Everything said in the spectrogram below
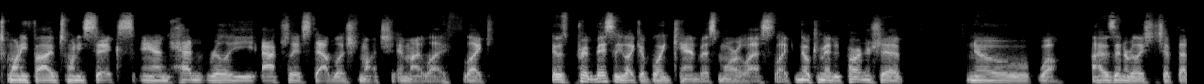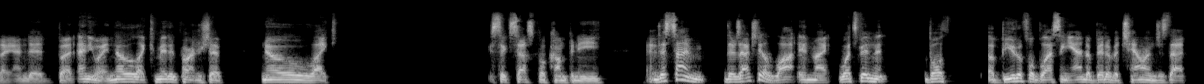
25 26 and hadn't really actually established much in my life. Like it was basically like a blank canvas more or less. Like no committed partnership no well I was in a relationship that I ended, but anyway, no like committed partnership, no like successful company. And this time there's actually a lot in my, what's been both a beautiful blessing and a bit of a challenge is that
